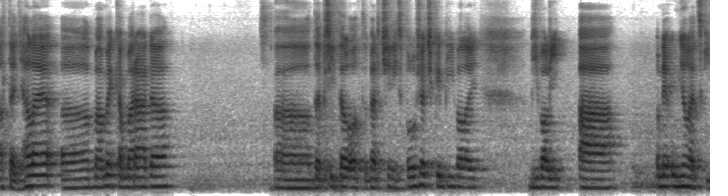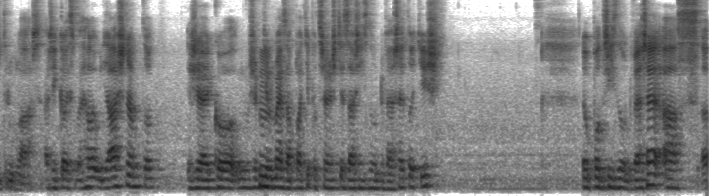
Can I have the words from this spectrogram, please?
A teď, hele, uh, máme kamaráda, Uh, to je přítel od Verčiny spolužačky bývalý, bývalý a on je umělecký truhlář. A říkali jsme, hele, uděláš nám to? Že jako můžeme hmm. zaplatit, potřebujeme ještě zaříznout dveře totiž. Nebo podříznout dveře a uh,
